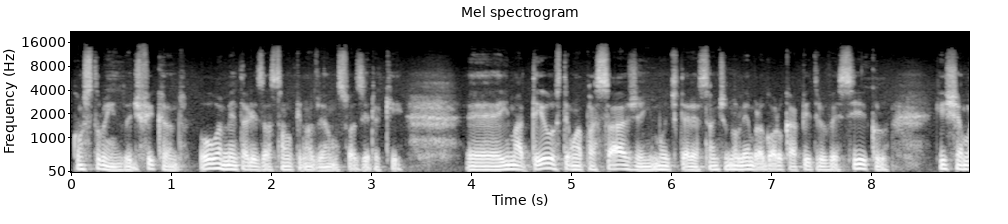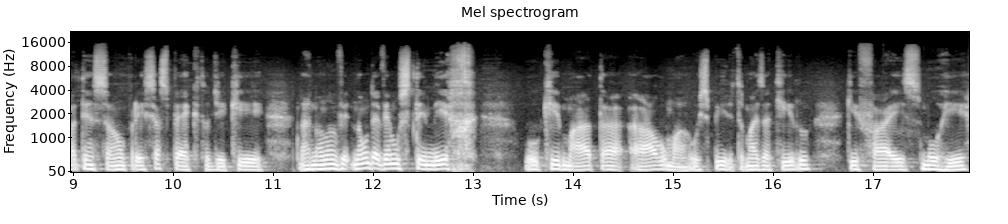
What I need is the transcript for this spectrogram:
construindo, edificando, ou a mentalização que nós vamos fazer aqui. É, em Mateus tem uma passagem muito interessante, não lembro agora o capítulo e o versículo, que chama atenção para esse aspecto de que nós não, não devemos temer o que mata a alma, o espírito, mas aquilo que faz morrer,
